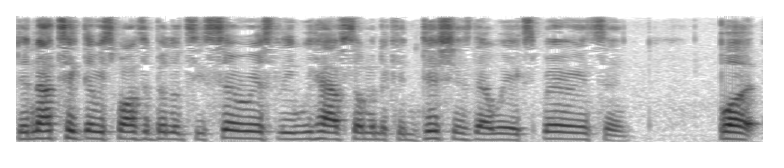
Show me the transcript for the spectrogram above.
did not take their responsibility seriously, we have some of the conditions that we're experiencing. But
